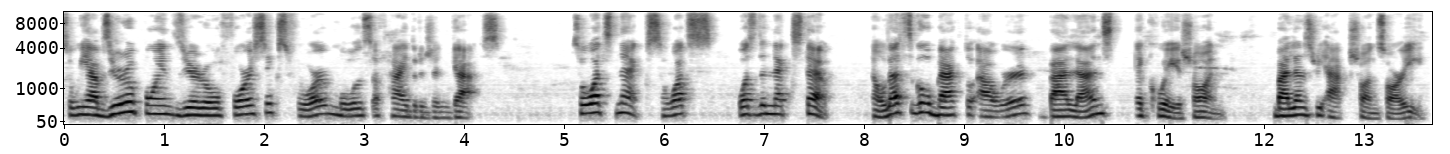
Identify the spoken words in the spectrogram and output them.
so we have 0.0464 moles of hydrogen gas. So what's next? What's what's the next step? Now let's go back to our balanced equation. Balanced reaction, sorry.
